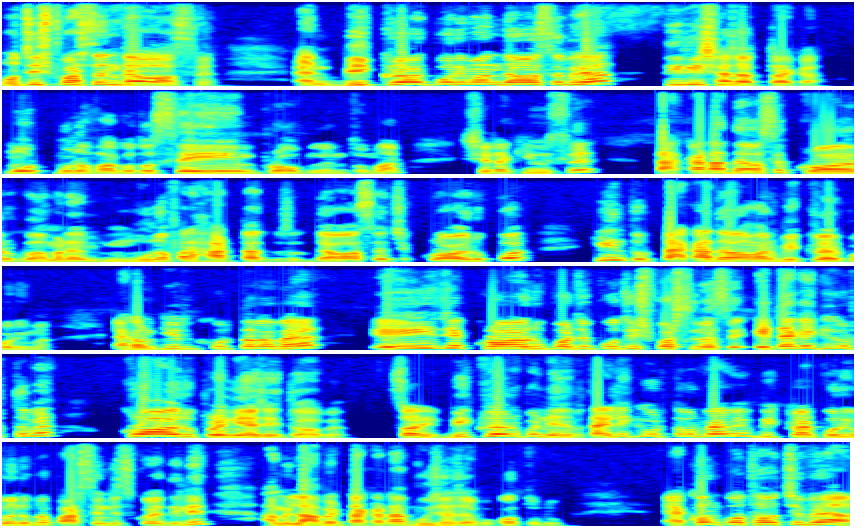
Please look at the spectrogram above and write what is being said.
পঁচিশ পার্সেন্ট দেওয়া আছে। এন্ড বিক্রয়ের পরিমাণ দেওয়া আছে ভাইয়া তিরিশ হাজার টাকা। মোট মুনাফা কত? সেম প্রবলেম তোমার। সেটা কি হয়েছে টাকাটা দেওয়া আছে ক্রয়ের মানে মুনাফার হারটা দেওয়া আছে হচ্ছে ক্রয়ের উপর, কিন্তু টাকা দেওয়া আমার বিক্রয়ের পরিমাণ। এখন কি করতে হবে ভাইয়া? এই যে ক্রয়ের উপর যে পঁচিশ পার্সেন্ট আছে, এটাকে কি করতে হবে? ক্রয়ের উপরে নিয়ে যেতে হবে। সরি বিক্রয়ের উপর নিয়ে যাবে। তাইলে কি করতে পারবে আমি? বিক্রয়ের পরিমাণের উপর পার্সেন্টেজ করে দিলে আমি লাভের টাকাটা বুঝা যাব কতটুকু। এখন কথা হচ্ছে ভাইয়া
